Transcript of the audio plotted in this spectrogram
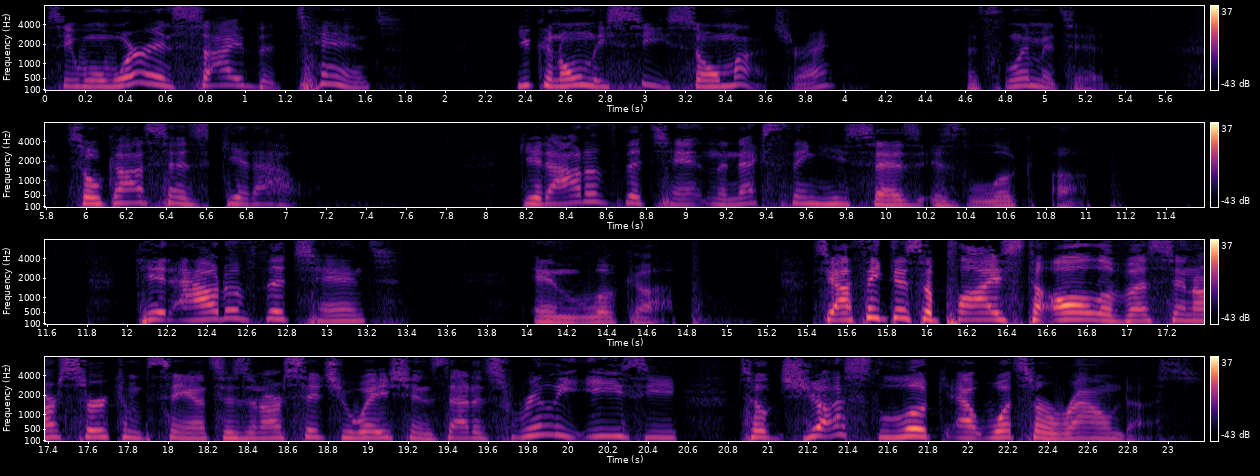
See, when we're inside the tent, you can only see so much, right? It's limited. So God says, get out. Get out of the tent. And the next thing he says is look up. Get out of the tent and look up. See, I think this applies to all of us in our circumstances, in our situations, that it's really easy to just look at what's around us.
